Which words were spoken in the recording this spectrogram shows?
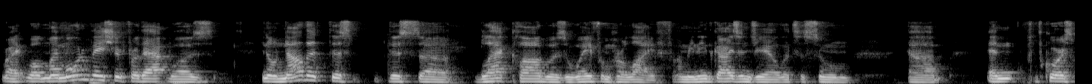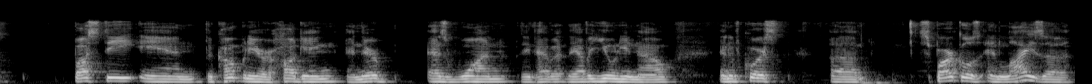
Right. Well, my motivation for that was, you know, now that this this uh, black cloud was away from her life. I mean, the guy's in jail. Let's assume, uh, and of course, Busty and the company are hugging, and they're as one. They have a they have a union now, and of course, uh, Sparkles and Liza.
